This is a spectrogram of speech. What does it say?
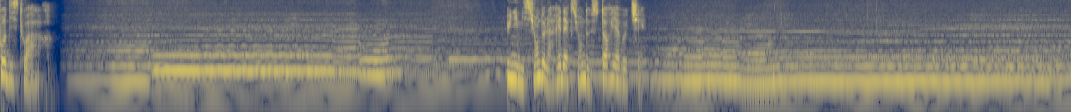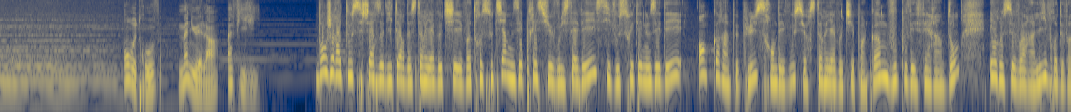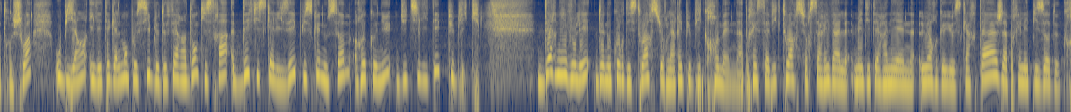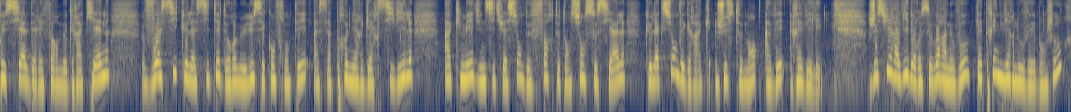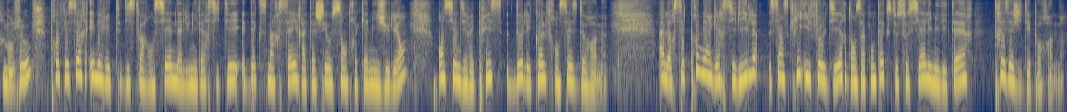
Cours d'histoire. Une émission de la rédaction de Storia Voce. On retrouve Manuela à Fiji. Bonjour à tous, chers auditeurs de Storia Voce. Votre soutien nous est précieux, vous le savez. Si vous souhaitez nous aider encore un peu plus, rendez-vous sur storiavoce.com. Vous pouvez faire un don et recevoir un livre de votre choix. Ou bien, il est également possible de faire un don qui sera défiscalisé puisque nous sommes reconnus d'utilité publique. Dernier volet de nos cours d'histoire sur la République romaine. Après sa victoire sur sa rivale méditerranéenne, l'orgueilleuse Carthage, après l'épisode crucial des réformes gracchiennes, voici que la cité de Romulus est confrontée à sa première guerre civile, acmée d'une situation de forte tension sociale que l'action des Gracques, justement, avait révélée. Je suis ravie de recevoir à nouveau Catherine Virlouvet. Bonjour. Bonjour. Professeure émérite d'histoire ancienne à l'université d'Aix-Marseille, rattachée au centre Camille Julien, ancienne directrice de l'école française de Rome. Alors, cette première guerre civile s'inscrit, il faut le dire, dans un contexte social et militaire très agité pour Rome.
